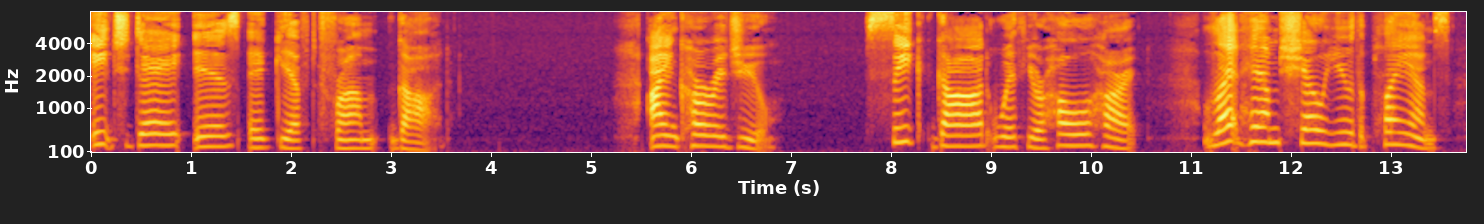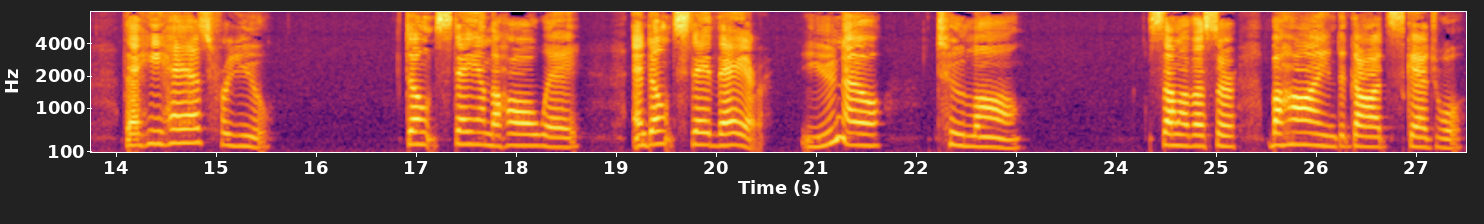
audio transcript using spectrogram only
Each day is a gift from God. I encourage you seek God with your whole heart. Let Him show you the plans that He has for you. Don't stay in the hallway and don't stay there, you know, too long. Some of us are behind God's schedule.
